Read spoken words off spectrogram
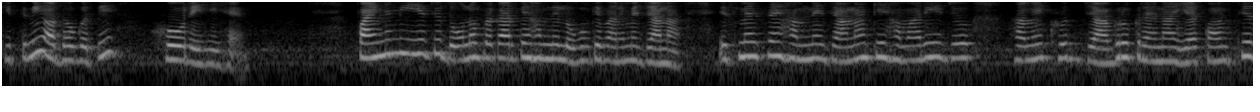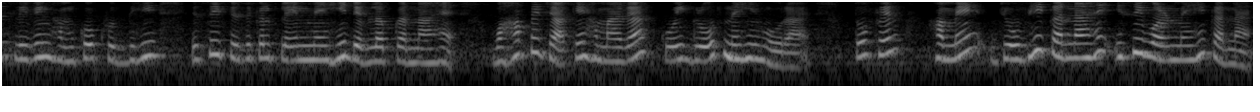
कितनी अधोगति हो रही है। फाइनली ये जो दोनों प्रकार के हमने लोगों के बारे में जाना, इसमें से हमने जाना कि हमारी जो हमें खुद जागरूक रहना या कॉन्शियस लिविंग हमको खुद ही इसी फ़िज़िकल प्लेन में ही डेवलप करना है। वहाँ पे जाके हमारा कोई ग्रोथ नहीं हो रहा है। तो फिर हमें जो भी करना है, इसी वर्ल्ड में ही करना है।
